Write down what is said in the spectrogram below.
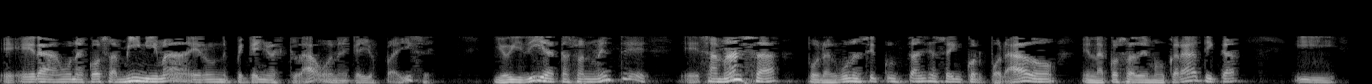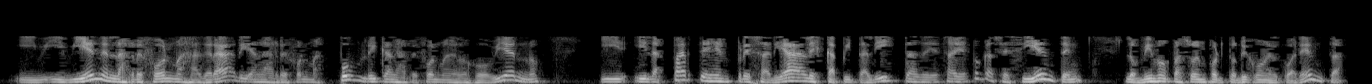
eh, era una cosa mínima, era un pequeño esclavo en aquellos países. Y hoy día, casualmente, esa masa, por algunas circunstancias, se ha incorporado en la cosa democrática y, y, vienen las reformas agrarias, las reformas públicas, las reformas de los gobiernos, y, y las partes empresariales, capitalistas de esa época se sienten, lo mismo pasó en Puerto Rico en el 40,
